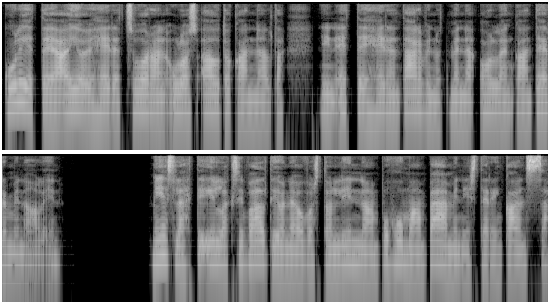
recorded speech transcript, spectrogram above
Kuljettaja ajoi heidät suoraan ulos autokannelta, niin ettei heidän tarvinnut mennä ollenkaan terminaaliin. Mies lähti illaksi valtioneuvoston linnaan puhumaan pääministerin kanssa.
